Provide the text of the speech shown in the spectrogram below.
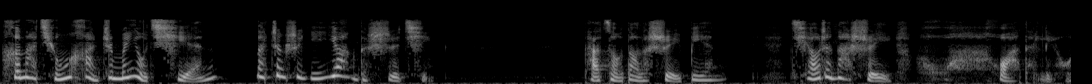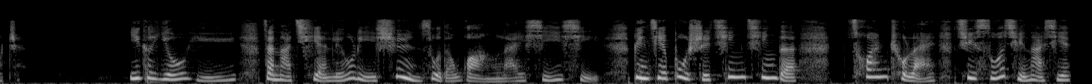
和那穷汉之没有钱，那正是一样的事情。他走到了水边，瞧着那水哗哗的流着。一个游鱼在那浅流里迅速的往来嬉戏，并且不时轻轻的窜出来，去索取那些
